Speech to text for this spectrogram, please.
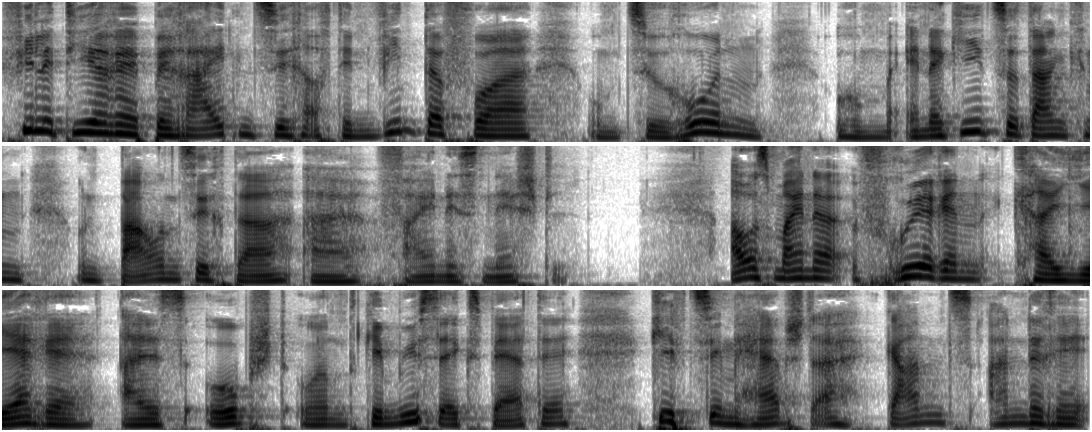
Viele Tiere bereiten sich auf den Winter vor, um zu ruhen, um Energie zu danken und bauen sich da ein feines Nestel. Aus meiner früheren Karriere als Obst- und Gemüseexperte gibt's im Herbst ein ganz andere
